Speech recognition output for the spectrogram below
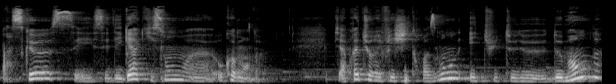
parce que c'est des gars qui sont euh, aux commandes. Puis après, tu réfléchis trois secondes et tu te demandes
